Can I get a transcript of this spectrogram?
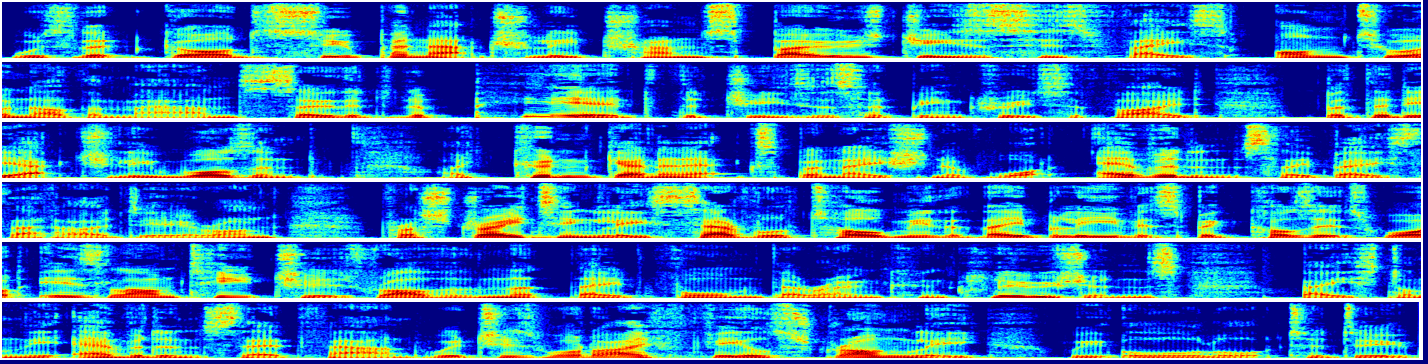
was that God supernaturally transposed Jesus' face onto another man so that it appeared that Jesus had been crucified, but that he actually wasn't. I couldn't get an explanation of what evidence they based that idea on. Frustratingly, several told me that they believe it's because it's what Islam teaches rather than that they'd formed their own conclusions based on the evidence they'd found, which is what I feel strongly we all ought to do.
